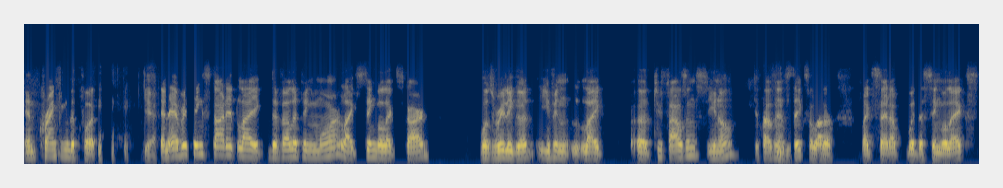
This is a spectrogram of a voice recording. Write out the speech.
and cranking the foot. yeah. And everything started like developing more, like single leg guard was really good. Even like uh, 2000s, you know, 2006, mm-hmm. a lot of like setup with the single legs.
